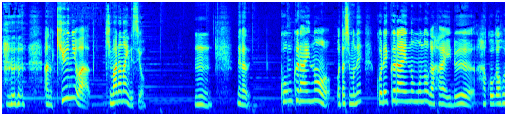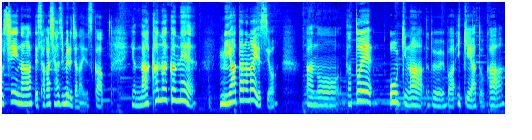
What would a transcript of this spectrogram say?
あの急には決まらないんですよ。うん。なんかこんくらいの私もねこれくらいのものが入る箱が欲しいなって探し始めるじゃないですか。いやなかなかね見当たらないですよ。あのたとえ大きな例えば IKEA とか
